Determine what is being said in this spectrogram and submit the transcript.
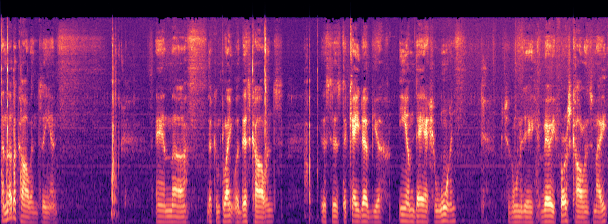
another Collins in. And uh, the complaint with this Collins, this is the KWM-1 which is one of the very first Collins made.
